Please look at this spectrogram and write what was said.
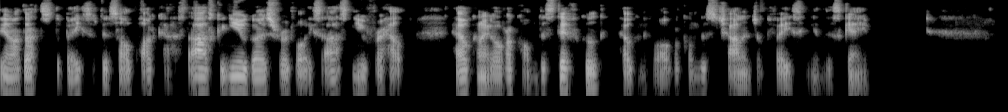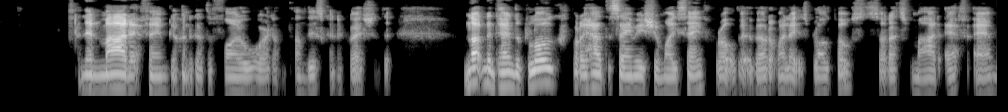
you know, that's the base of this whole podcast. Asking you guys for advice, asking you for help. How can I overcome this difficulty? How can I overcome this challenge I'm facing in this game? And then Mad FM kind of got the final word on, on this kind of question. That not an intended plug, but I had the same issue myself. Wrote a bit about it in my latest blog post. So that's Mad FM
